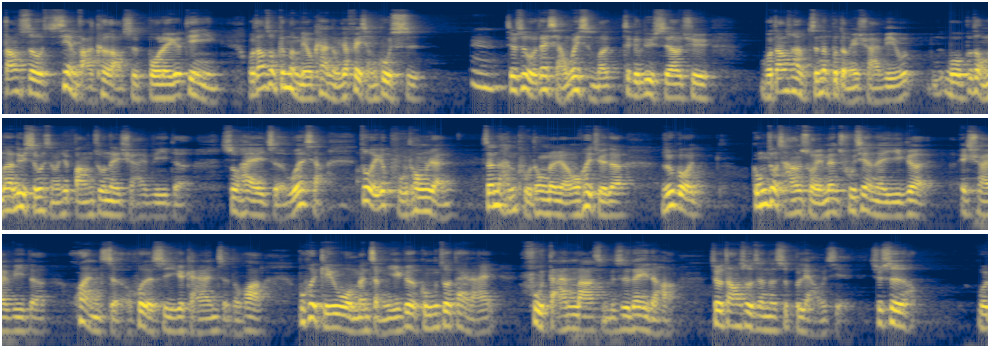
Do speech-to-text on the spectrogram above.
当时候宪法课老师播了一个电影，我当时根本没有看懂，叫《费城故事》。嗯，就是我在想，为什么这个律师要去？我当初还真的不懂 HIV，我我不懂那个律师为什么去帮助那 HIV 的受害者。我在想，作为一个普通人，真的很普通的人，我会觉得，如果工作场所里面出现了一个 HIV 的患者或者是一个感染者的话，不会给我们整一个工作带来负担吗？什么之类的哈？就当初真的是不了解，就是我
